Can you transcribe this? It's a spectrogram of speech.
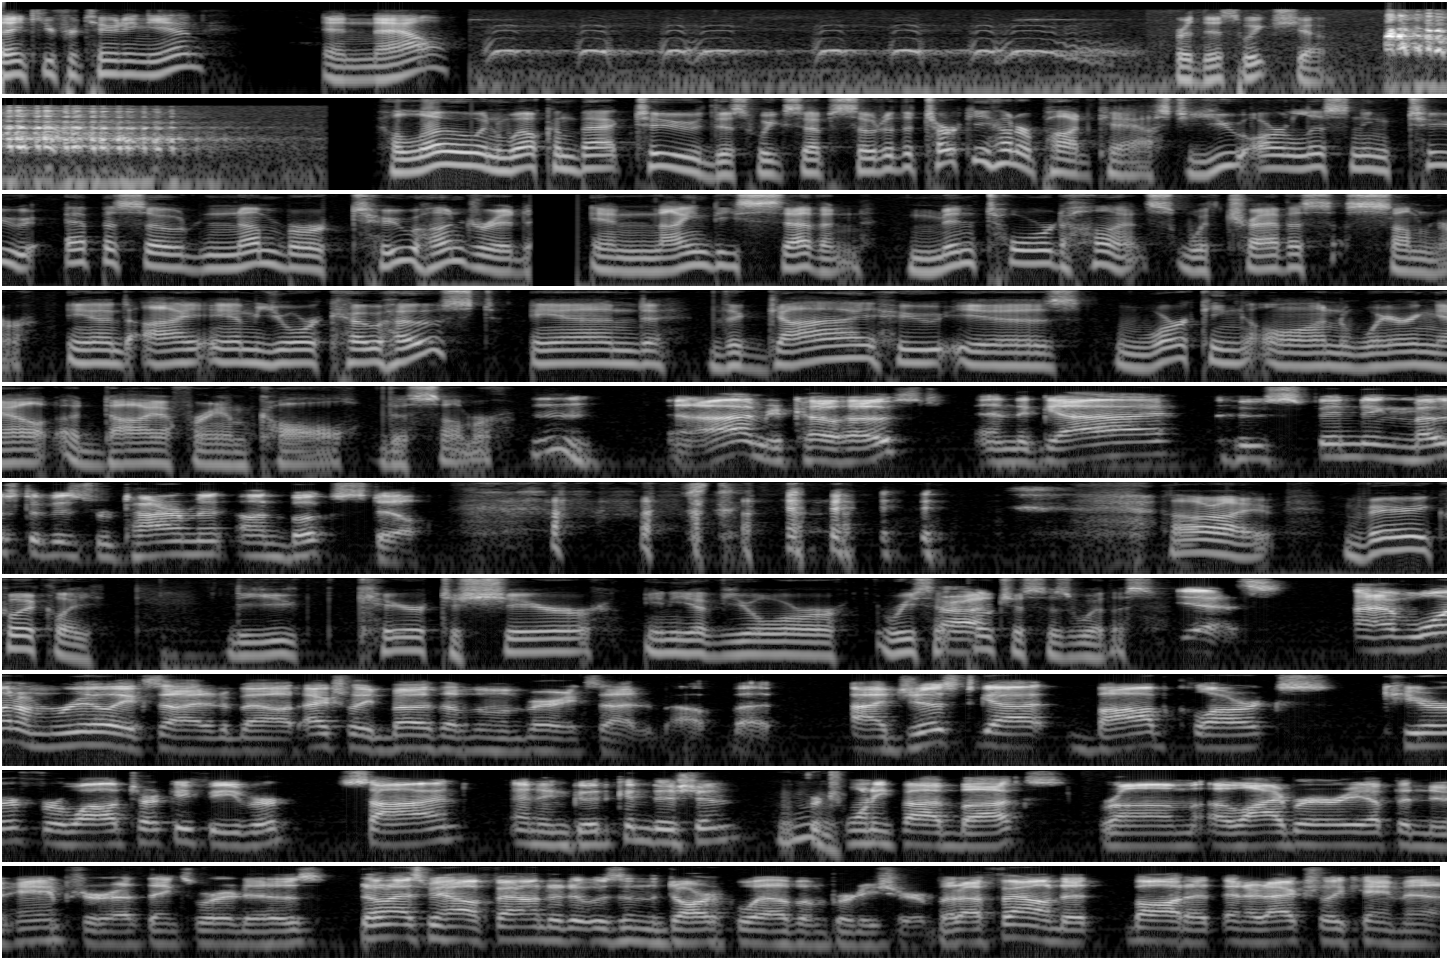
Thank you for tuning in. And now, for this week's show. Hello, and welcome back to this week's episode of the Turkey Hunter Podcast. You are listening to episode number 297 Mentored Hunts with Travis Sumner. And I am your co host and the guy who is working on wearing out a diaphragm call this summer. Hmm. And I'm your co host, and the guy who's spending most of his retirement on books still. All right, very quickly, do you care to share any of your recent purchases with us? Yes. I have one I'm really excited about. Actually, both of them I'm very excited about. But I just got Bob Clark's Cure for Wild Turkey Fever signed and in good condition for Mm. 25 bucks from a library up in New Hampshire, I think's where it is. Don't ask me how I found it. It was in the dark web, I'm pretty sure. But I found it, bought it, and it actually came in.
